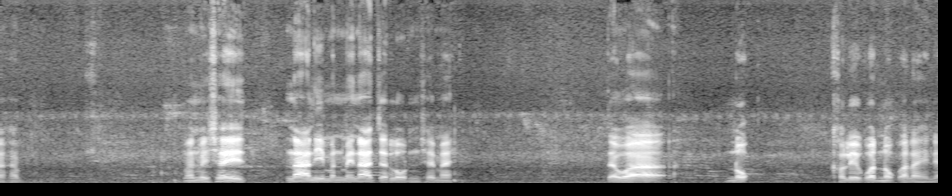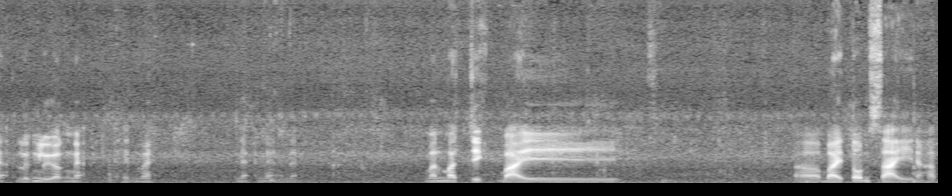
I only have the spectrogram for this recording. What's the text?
นะครับ มันไม่ใช่หน้านี้มันไม่น่าจะหล่นใช่ไหม แต่ว่านกเขาเรียกว่านกอะไรเนี่ยเหลืองๆเนี่ยเห็นไหมเนี่ยเนี่ยเนี่ยมันมาจิกใบใบต้นไทรนะครับ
